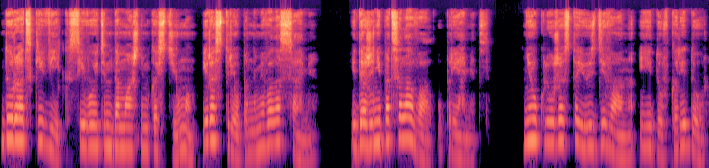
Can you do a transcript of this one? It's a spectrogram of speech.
дурацкий Вик с его этим домашним костюмом и растрепанными волосами. И даже не поцеловал упрямец. Неуклюже встаю с дивана и иду в коридор.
